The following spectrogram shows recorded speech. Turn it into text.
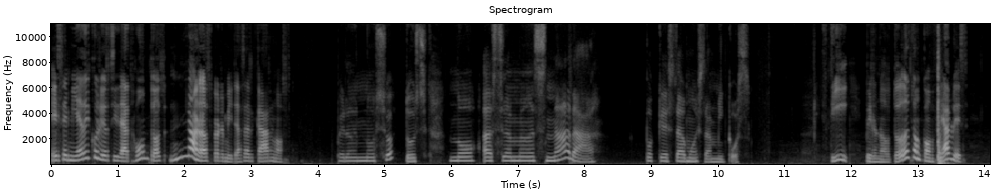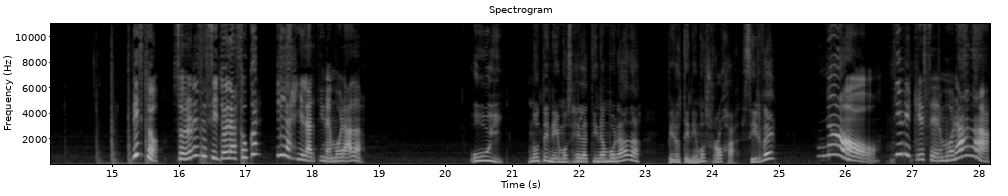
Ese miedo y curiosidad juntos no nos permite acercarnos. Pero nosotros no hacemos nada porque estamos amigos. Sí, pero no todos son confiables. ¡Listo! Solo necesito el azúcar y la gelatina morada. Uy, no tenemos gelatina morada, pero tenemos roja. ¿Sirve? No, tiene que ser morada.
